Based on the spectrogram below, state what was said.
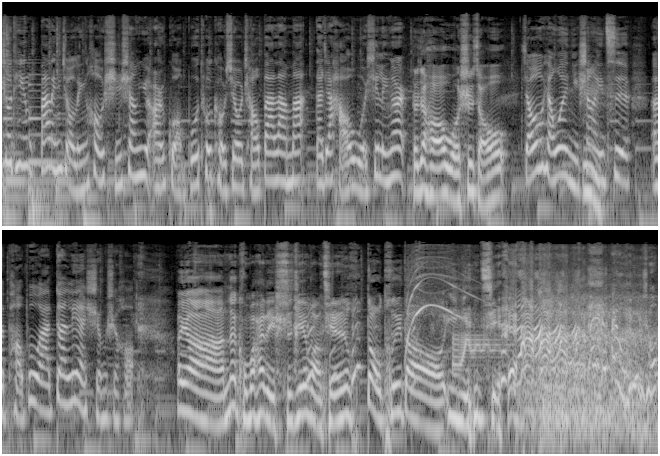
迎收听八零九零后时尚育儿广播脱口秀《潮爸辣妈》。大家好，我是灵儿。大家好，我是小欧。小欧，我想问你，上一次、呃跑步啊锻炼什么时候？哎呀，那恐怕还得时间往前倒推到一年前。哎，我跟你说，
